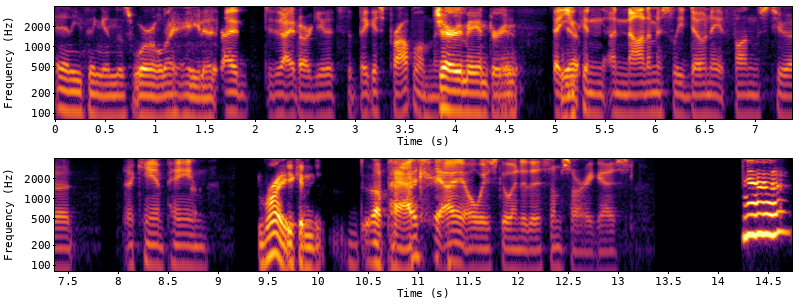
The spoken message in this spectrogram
anything in this world. I hate it. I, I'd argue it's the biggest problem. is gerrymandering. that you can anonymously donate funds to a a campaign. Right. You can a I pack. I say I always go into this. I'm sorry, guys. no,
